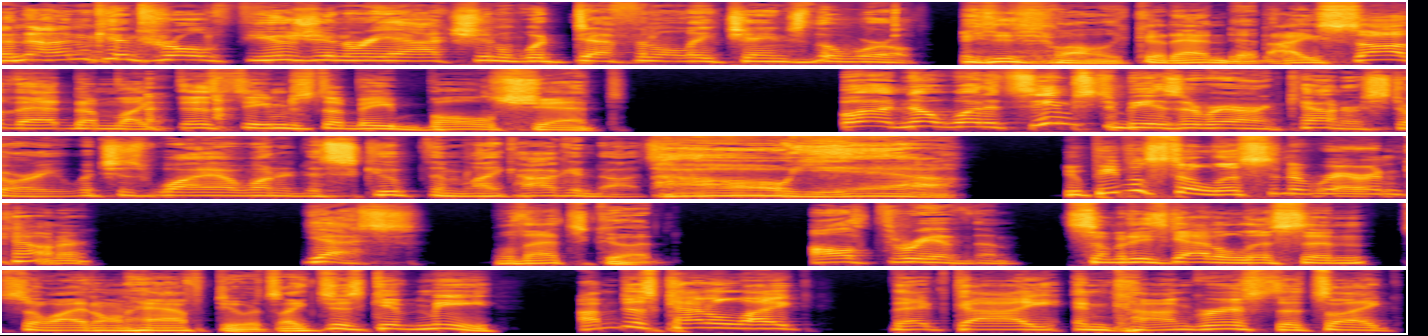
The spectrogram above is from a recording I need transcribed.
an uncontrolled fusion reaction would definitely change the world. well it could end it i saw that and i'm like this seems to be bullshit But no, what it seems to be is a rare encounter story, which is why I wanted to scoop them like Haagen Dazs. oh yeah do people still listen to rare encounter yes, well that's good all three of them. somebody's got to listen so i don't have to it's like just give me i'm just kind of like that guy in congress that's like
